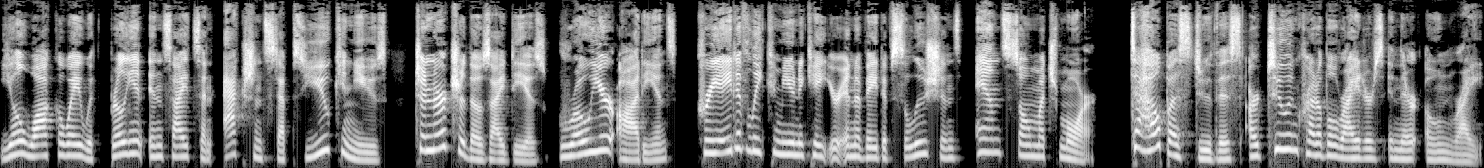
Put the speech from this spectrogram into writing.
you'll walk away with brilliant insights and action steps you can use to nurture those ideas, grow your audience, creatively communicate your innovative solutions, and so much more. To help us do this are two incredible writers in their own right.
